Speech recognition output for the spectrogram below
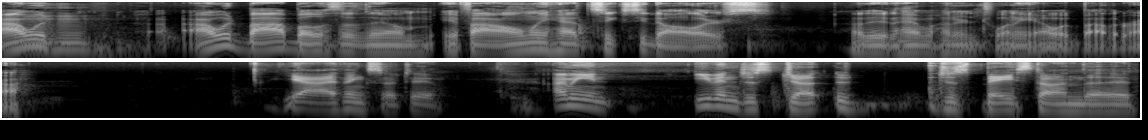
I would, mm-hmm. I would buy both of them if I only had sixty dollars. I didn't have one hundred twenty. I would buy the rye. Yeah, I think so too. I mean, even just ju- just based on the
